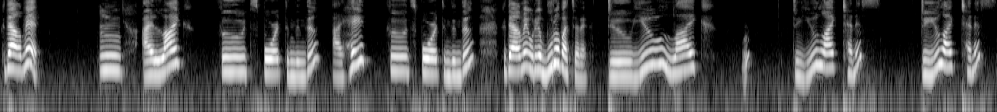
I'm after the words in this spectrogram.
그 다음에 음, I like food, sport 등등등. I hate food, sport 등등등. 그 다음에 우리가 물어봤잖아요. Do you like Do you like tennis? Do you like tennis?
